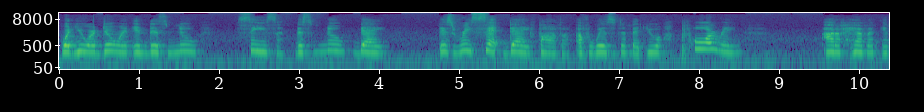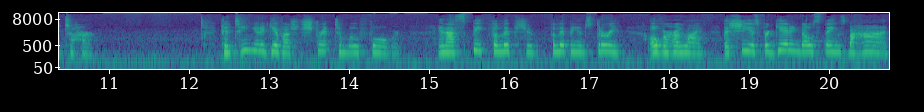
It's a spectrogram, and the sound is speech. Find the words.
what you are doing in this new season, this new day, this reset day, Father, of wisdom that you are pouring out of heaven into her. Continue to give her strength to move forward. And I speak Philippians 3 over her life that she is forgetting those things behind,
